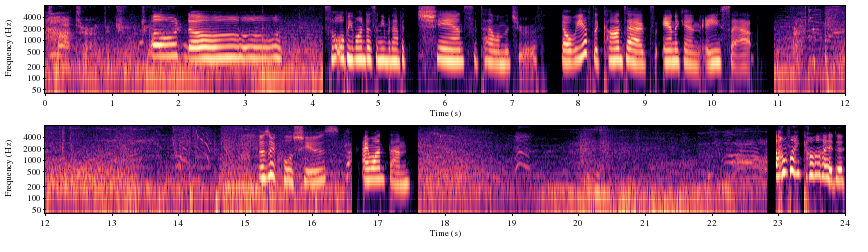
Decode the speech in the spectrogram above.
It's my turn to kill a Jedi. Oh no! So Obi-Wan doesn't even have a chance to tell him the truth. Yo, we have to contact Anakin ASAP. Those are cool shoes. I want them. Oh my god!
